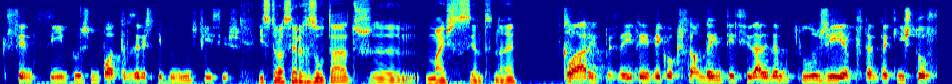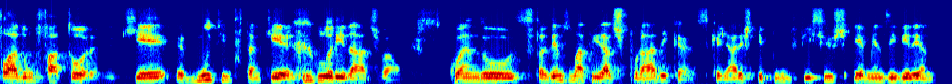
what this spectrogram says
que sendo simples, me pode trazer este tipo de benefícios. E se trouxer resultados, mais se sente, não é? Claro, e depois aí tem a ver com a questão da intensidade e da metodologia. Portanto, aqui estou a falar de um fator que é muito importante, que é a regularidade, João. Quando fazemos uma atividade esporádica, se calhar este tipo de benefícios é menos evidente.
